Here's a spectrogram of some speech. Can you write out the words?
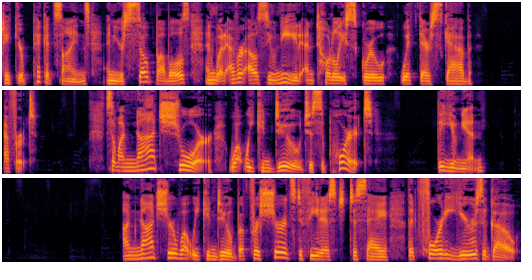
take your picket signs and your soap bubbles and whatever else you need and totally screw with their scab effort. So I'm not sure what we can do to support the union. I'm not sure what we can do, but for sure it's defeatist to say that 40 years ago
